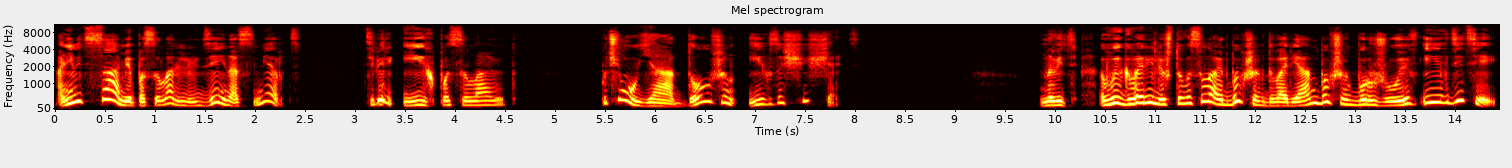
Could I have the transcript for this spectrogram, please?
Они ведь сами посылали людей на смерть. Теперь их посылают. Почему я должен их защищать? Но ведь вы говорили, что высылают бывших дворян, бывших буржуев и их детей.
